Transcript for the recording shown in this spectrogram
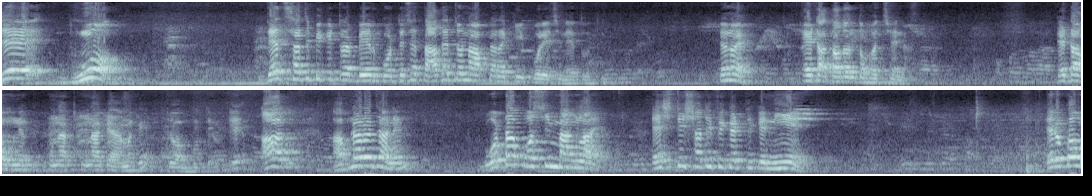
যে ভুয়ো ডেথ সার্টিফিকেটটা বের করতেছে, তাদের জন্য আপনারা কি করেছেন এতদিন? কেন এটা তদন্ত হচ্ছে না? এটা উনাকে আমাকে জবাব দিতে হবে। আর আপনারা জানেন, গোটা পশ্চিম বাংলায় এসটি সার্টিফিকেট থেকে নিয়ে এরকম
